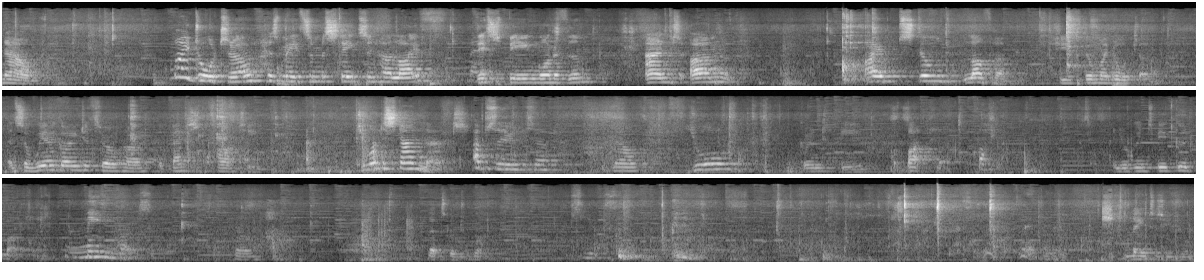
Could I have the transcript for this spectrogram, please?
Now, my daughter has made some mistakes in her life, this being one of them, and um, I still love her. She's still my daughter. And so we are going to throw her the best party. Do you understand that? Absolutely, sir. Now, you're going to be a butler, Butler. and you're going to be a good butler. Amazing butler. Now, let's go to work. Absolutely. Late as usual.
